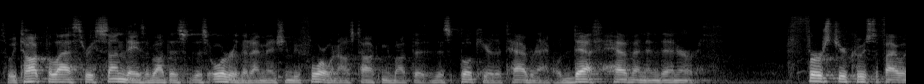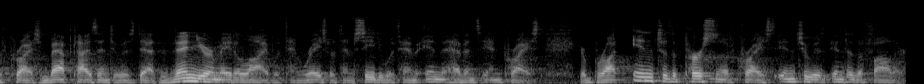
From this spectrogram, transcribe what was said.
So we talked the last three Sundays about this, this order that I mentioned before when I was talking about the, this book here, the tabernacle death, heaven, and then earth. First, you're crucified with Christ, baptized into his death. Then you're made alive with him, raised with him, seated with him in the heavens in Christ. You're brought into the person of Christ, into, his, into the Father.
